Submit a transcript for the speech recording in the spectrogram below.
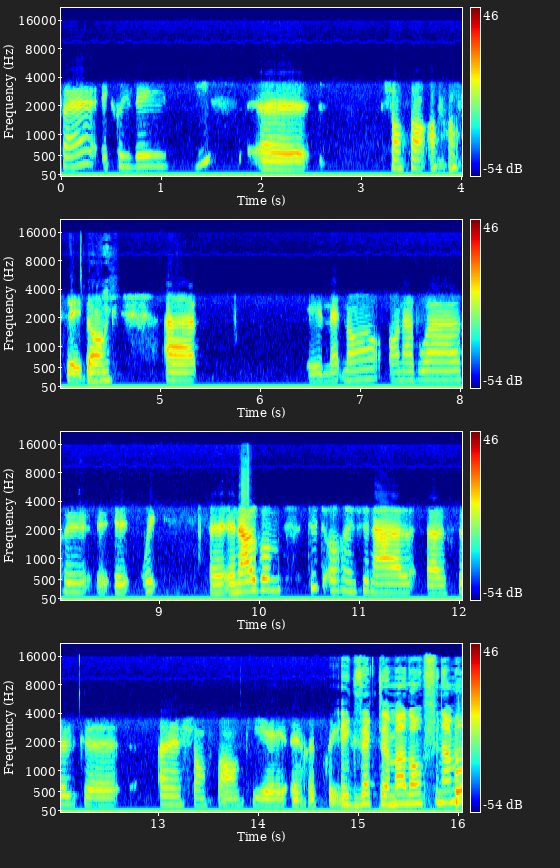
fin, écrivait dix euh, chansons en français. Donc, euh, et maintenant, on avoir, oui, un album tout original, seul que une chanson qui est reprise. Exactement. Donc finalement,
